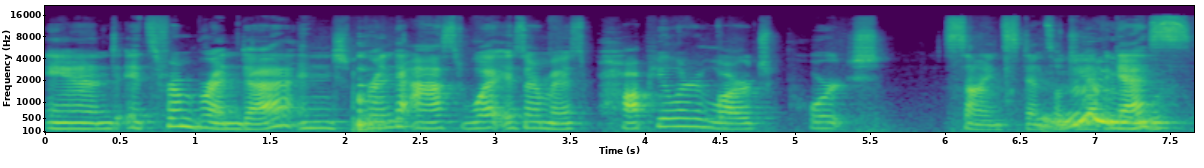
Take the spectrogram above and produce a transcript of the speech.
and it's from Brenda. And Brenda asked, "What is our most popular large porch sign stencil?" Do you have a guess?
